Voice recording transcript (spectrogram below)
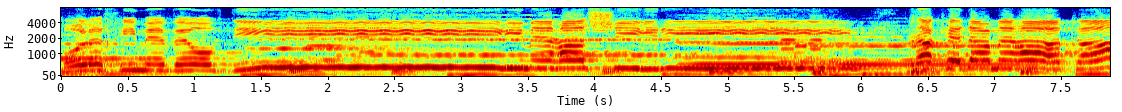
הולכים ועובדים השירים, רק אדם הקר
